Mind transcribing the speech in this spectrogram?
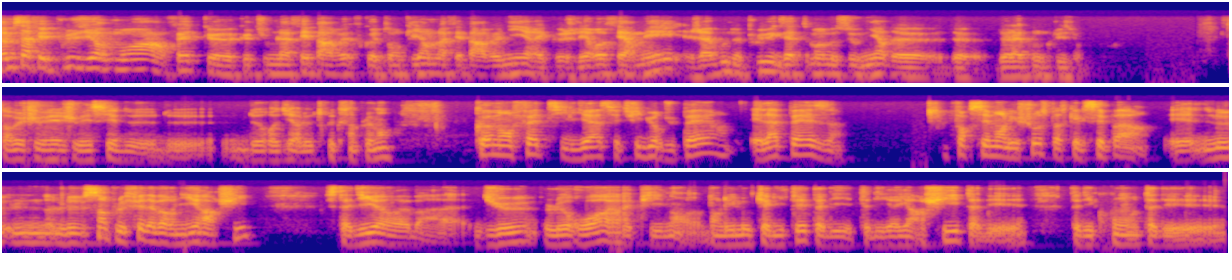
comme ça fait plusieurs mois en fait que, tu me l'as fait que ton client me l'a fait parvenir et que je l'ai refermé, j'avoue ne plus exactement me souvenir de, la conclusion. Je, vais, je essayer de, redire le truc simplement. Comme en fait il y a cette figure du père, elle apaise forcément les choses parce qu'elle sépare. Le, le- le simple fait d'avoir une hiérarchie, c'est-à-dire euh, bah, Dieu, le roi, et puis dans, les localités, tu as, des hiérarchies, tu as des, t'as des.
